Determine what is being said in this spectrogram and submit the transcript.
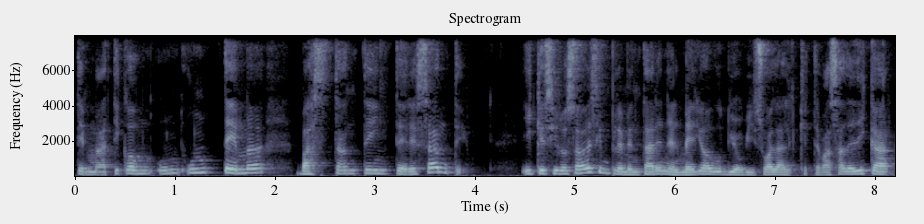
temática, un, un, tema bastante interesante y que si lo sabes implementar en el medio audiovisual al que te vas a dedicar,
